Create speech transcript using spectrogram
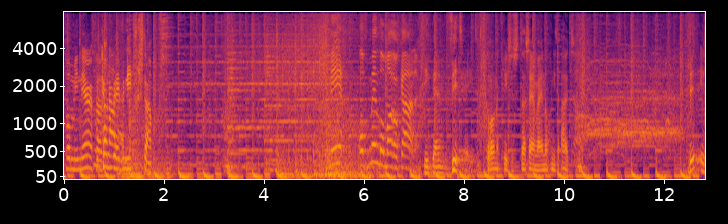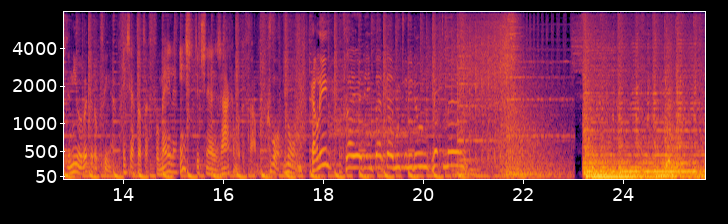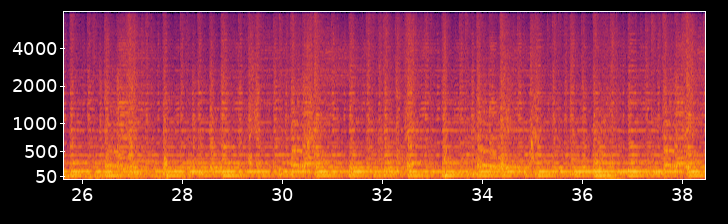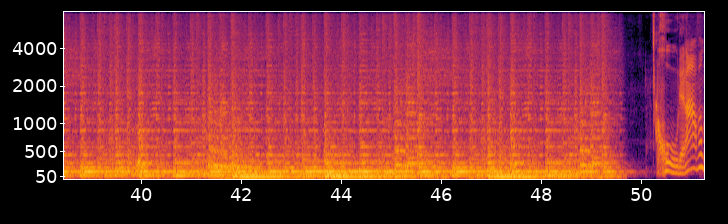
Van Minerva. Ik kan u even niet verstaan. Meer of minder Marokkanen? Ik ben wit heet. Coronacrisis, daar zijn wij nog niet uit. Dit is de nieuwe Rutte-doctrine. Ik zeg dat er formele, institutionele zaken moeten veranderen. Quod non. Carolien, vrijheden inperken moeten we niet doen. Weg ermee.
